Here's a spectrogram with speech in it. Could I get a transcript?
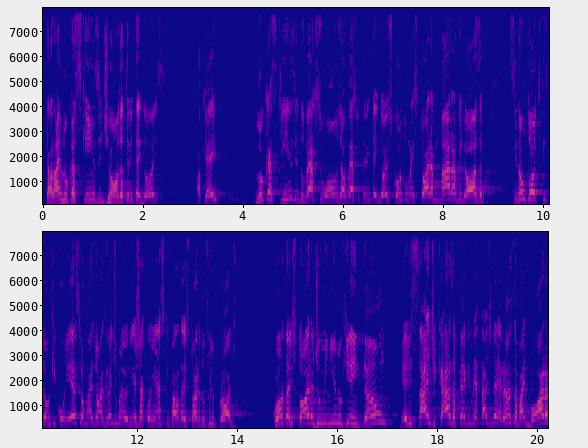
está lá em Lucas 15, de 11 a 32, ok? Lucas 15, do verso 11 ao verso 32, conta uma história maravilhosa. Se não todos que estão aqui conheçam, mas uma grande maioria já conhece, que fala da história do filho pródigo. Conta a história de um menino que então ele sai de casa, pega metade da herança, vai embora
